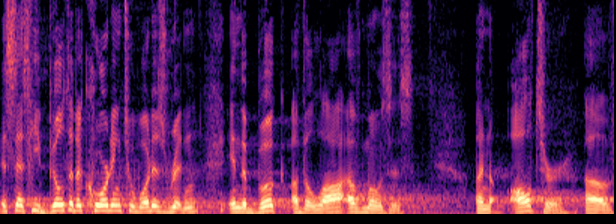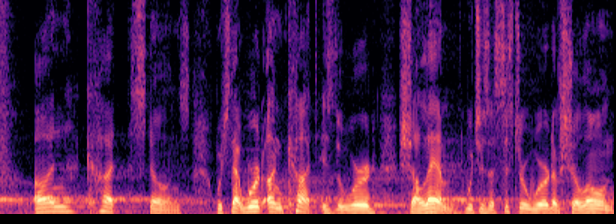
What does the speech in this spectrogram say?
It says, He built it according to what is written in the book of the law of Moses, an altar of uncut stones, which that word uncut is the word shalem, which is a sister word of shalom,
